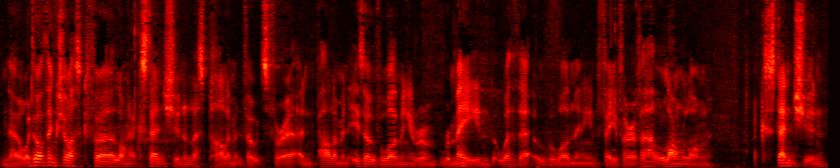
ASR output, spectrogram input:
no, I don't think she'll ask for a long extension unless Parliament votes for it, and Parliament is overwhelmingly re- Remain, but whether they're overwhelmingly in favour of a long, long extension,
